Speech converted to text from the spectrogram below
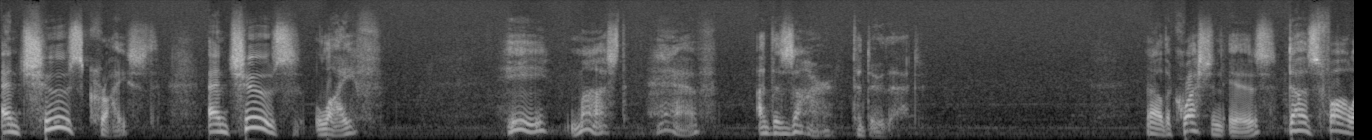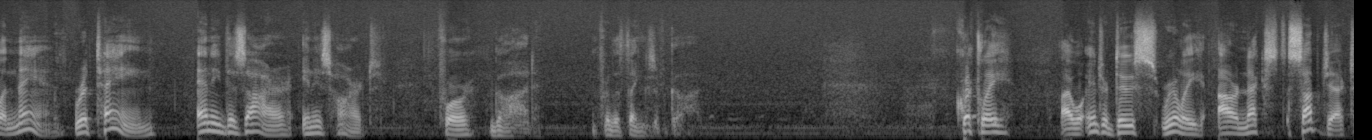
and choose Christ and choose life, he must have a desire to do that. Now, the question is Does fallen man retain any desire in his heart for God, for the things of God? Quickly, I will introduce really our next subject,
